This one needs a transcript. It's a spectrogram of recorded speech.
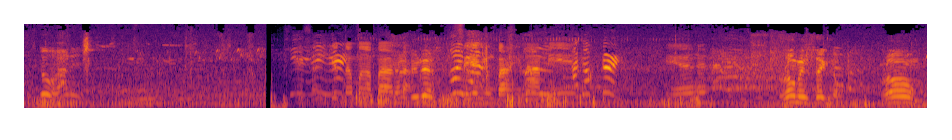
Let's go, honey. Ang cute ng mga bata. Gonna do this. Kasi yan yung bahay namin. A doctor. Yan. Roman signal. Rome.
